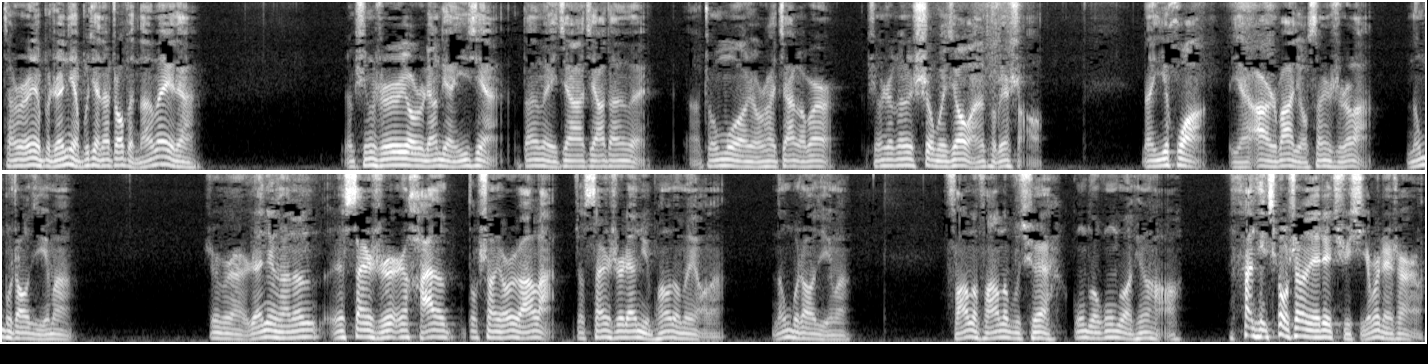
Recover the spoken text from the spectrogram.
再说人也不，人家也不见得找本单位的。那平时又是两点一线，单位加加单位，啊，周末有时候还加个班平时跟社会交往的特别少，那一晃也二十八九、三十了，能不着急吗？是不是？人家可能人三十，人孩子都上幼儿园了，这三十连女朋友都没有了，能不着急吗？房子房子不缺，工作工作挺好，那你就剩下这娶媳妇这事儿了。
